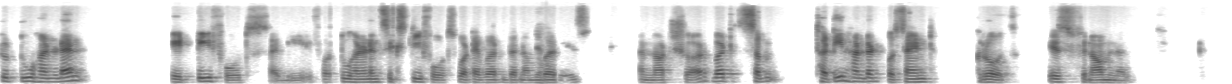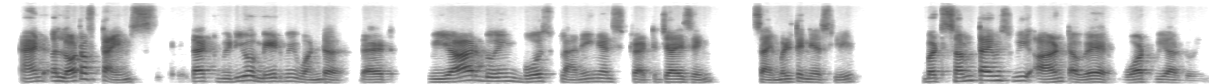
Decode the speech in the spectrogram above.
to 280 forts, I believe, or 260 forts, whatever the number yeah. is. I'm not sure, but some 1300% growth is phenomenal. And a lot of times that video made me wonder that we are doing both planning and strategizing simultaneously, but sometimes we aren't aware what we are doing.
